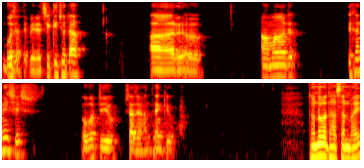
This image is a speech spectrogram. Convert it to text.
বোঝাতে পেরেছি কিছুটা। আর আমার এখানেই শেষ। Over to you Shahjahan thank you ধন্যবাদ হাসান ভাই।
